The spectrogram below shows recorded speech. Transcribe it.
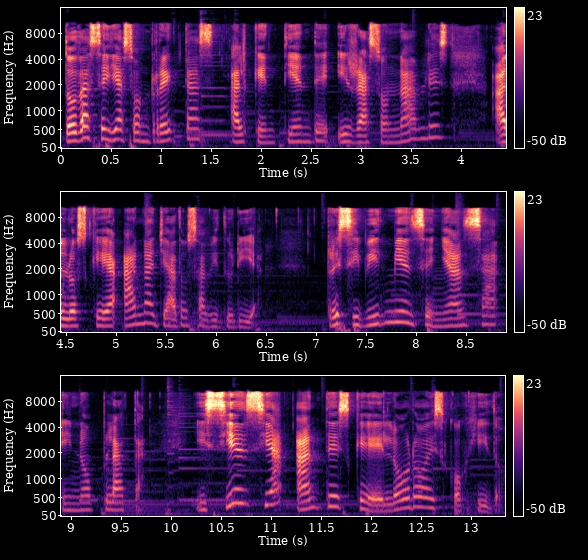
Todas ellas son rectas al que entiende y razonables a los que han hallado sabiduría. Recibid mi enseñanza y no plata y ciencia antes que el oro escogido,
